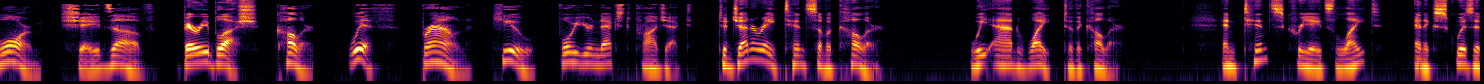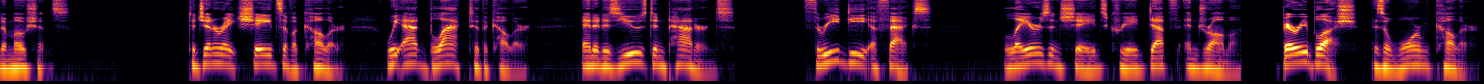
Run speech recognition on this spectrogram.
warm shades of berry blush, color with brown hue for your next project. To generate tints of a color, we add white to the color. And tints creates light and exquisite emotions. To generate shades of a color, we add black to the color, and it is used in patterns. 3D effects, layers and shades create depth and drama. berry blush, Is a warm color,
